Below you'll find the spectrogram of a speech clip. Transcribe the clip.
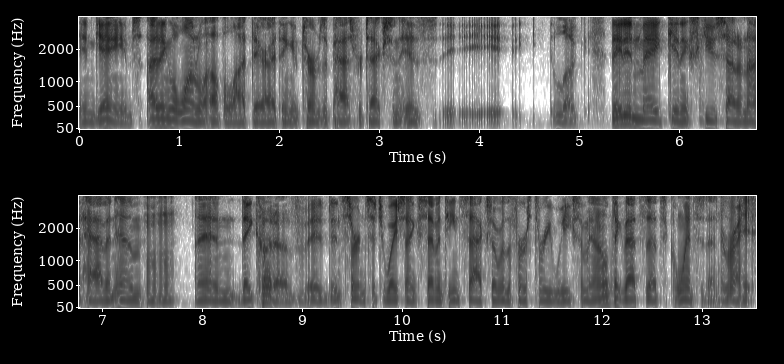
in games. I think Lewan will help a lot there. I think in terms of pass protection, his look they didn't make an excuse out of not having him, and they could have in certain situations. I think 17 sacks over the first three weeks. I mean, I don't think that's that's a coincidence, Right.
